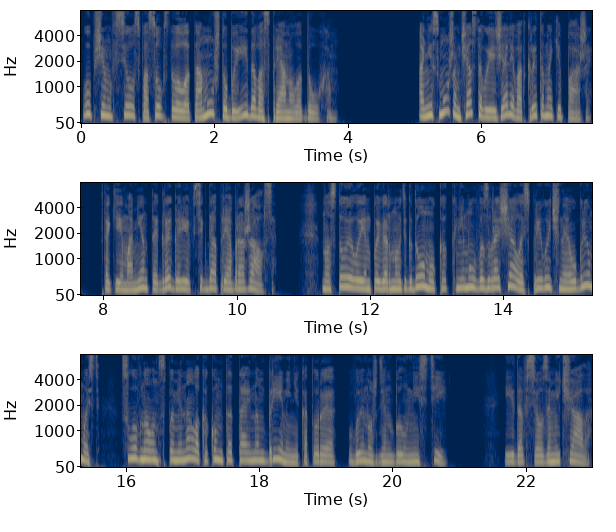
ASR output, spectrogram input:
В общем, все способствовало тому, чтобы Ида воспрянула духом. Они с мужем часто выезжали в открытом экипаже. В такие моменты Грегори всегда преображался. Но стоило им повернуть к дому, как к нему возвращалась привычная угрюмость, словно он вспоминал о каком-то тайном бремени, которое вынужден был нести. Ида все замечала,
